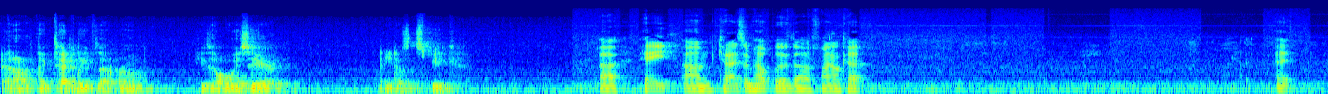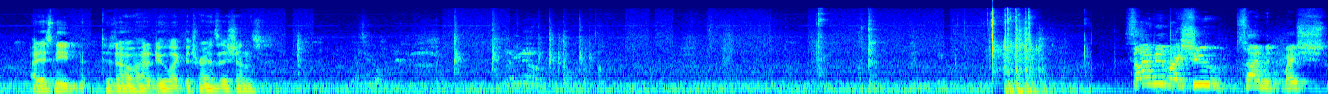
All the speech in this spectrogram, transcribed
And I don't think Ted leaves that room. He's always here, and he doesn't speak. Uh, hey, um, can I have some help with uh, Final Cut? I, I just need to know how to do like the transitions. Simon, my shoe. Simon, my sh-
